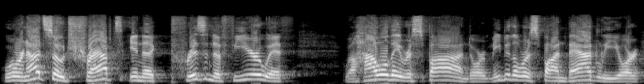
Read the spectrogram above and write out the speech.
where we're not so trapped in a prison of fear with, well, how will they respond? Or maybe they'll respond badly, or,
